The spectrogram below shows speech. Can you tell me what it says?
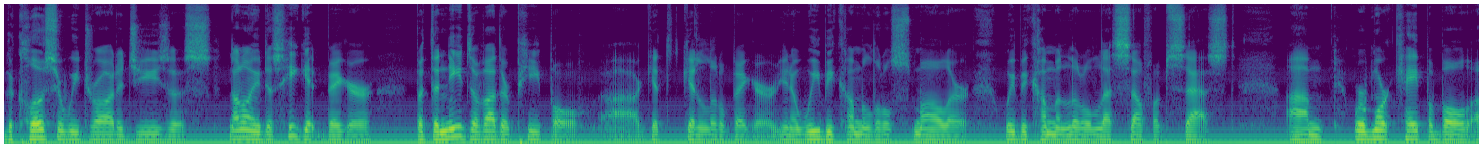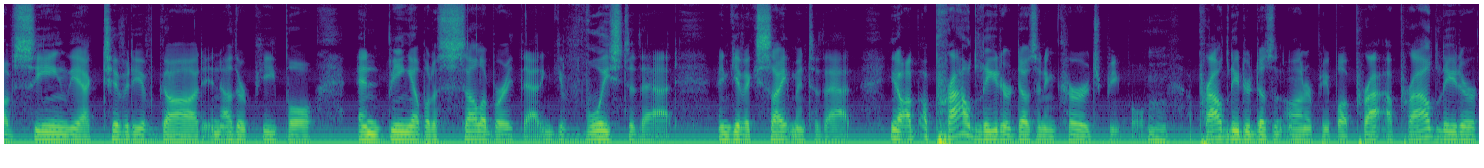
the closer we draw to Jesus, not only does he get bigger, but the needs of other people uh, get get a little bigger. You know, we become a little smaller. We become a little less self-obsessed. Um, we're more capable of seeing the activity of God in other people and being able to celebrate that and give voice to that and give excitement to that. You know, a, a proud leader doesn't encourage people. A proud leader doesn't honor people. A, prou- a proud leader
